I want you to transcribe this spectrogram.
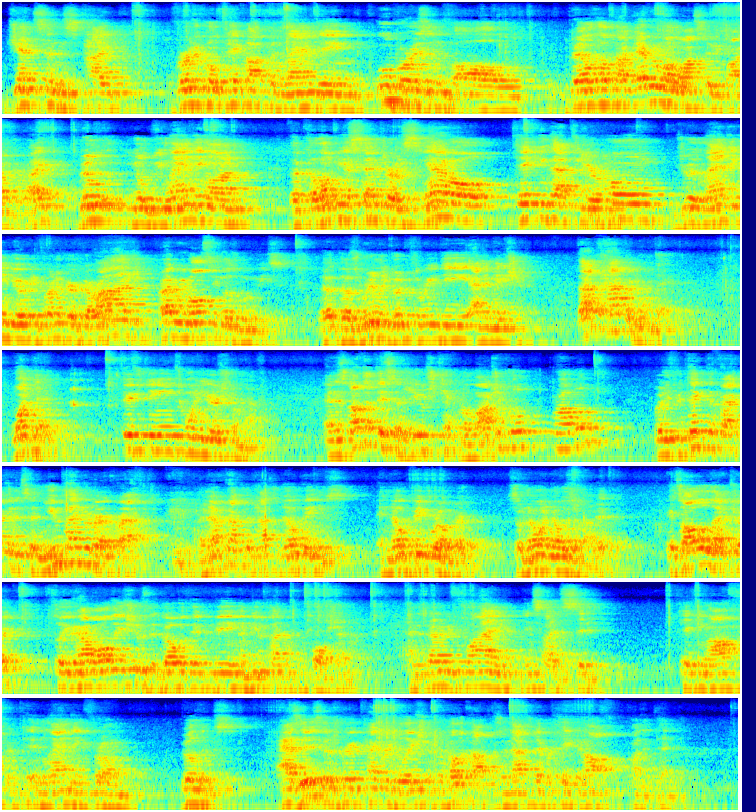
Jetsons type vertical takeoff and landing. Uber is involved. Bell Helicopter, everyone wants to be part of it, right? You'll be landing on the Columbia Center in Seattle, taking that to your home, landing in, your, in front of your garage, right? We've all seen those movies, those really good 3D animation. That'll happen one day. One day. 15, 20 years from now. And it's not that it's a huge technological problem, but if you take the fact that it's a new type of aircraft, an aircraft that has no wings and no big rotor, so no one knows about it. It's all electric, so you have all the issues that go with it being a new type of propulsion. And it's going to be flying inside a city, taking off and, and landing from buildings. As is, there's very tight regulation for helicopters, and that's never taken off, pun intended,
